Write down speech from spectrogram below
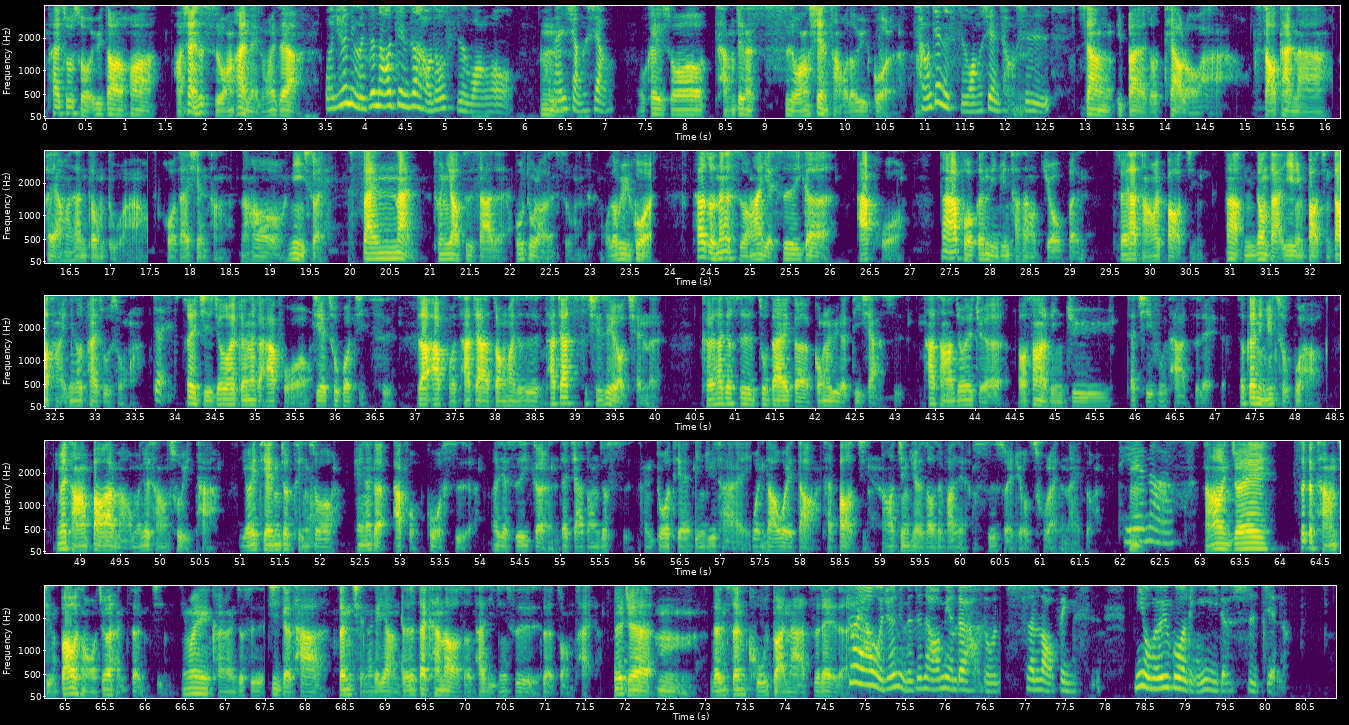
派出所遇到的话，好像也是死亡案呢，怎么会这样？我觉得你们真的要见证好多死亡哦，很难想象。嗯我可以说，常见的死亡现场我都遇过了。常见的死亡现场是，像一般来说跳楼啊、烧炭啊、二氧化碳中毒啊、火灾现场，然后溺水、山难、吞药自杀的、孤独老人死亡的，我都遇过了。他说那个死亡案也是一个阿婆，那阿婆跟邻居常常有纠纷，所以她常常会报警。那民众打一一零报警，到场一定都是派出所嘛？对，所以其实就会跟那个阿婆接触过几次。知道阿婆她家的状况，就是她家其实也有钱人，可是她就是住在一个公寓的地下室，她常常就会觉得楼上的邻居在欺负她之类的，就跟邻居处不好，因为常常报案嘛，我们就常常处理她。有一天就听说，哎、欸，那个阿婆过世了，而且是一个人在家中就死很多天，邻居才闻到味道才报警，然后进去的时候就发现尸水流出来的那一种。天哪、啊嗯！然后你就会。这个场景，不知道为什么我就会很震惊，因为可能就是记得他生前那个样子，可是在看到的时候，他已经是这状态了，就会觉得嗯，人生苦短啊之类的。对啊，我觉得你们真的要面对好多生老病死。你有没有遇过灵异的事件呢、啊？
